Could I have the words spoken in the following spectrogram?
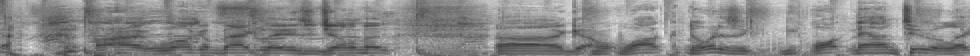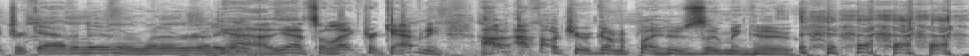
All right, welcome back, ladies and gentlemen. Uh, go- walk. no, What is it? Walk down to Electric Avenue or whatever. Anyway. Yeah, yeah, it's Electric Avenue. I, I thought you were going to play Who's Zooming Who.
